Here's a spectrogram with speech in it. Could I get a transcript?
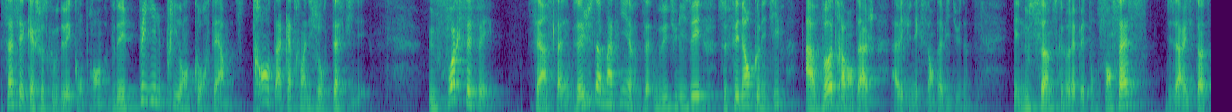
ça, c'est quelque chose que vous devez comprendre. Vous devez payer le prix dans le court terme, 30 à 90 jours d'affilée. Une fois que c'est fait, c'est installé. Vous avez juste à maintenir, vous utilisez ce fainéant cognitif à votre avantage avec une excellente habitude. Et nous sommes ce que nous répétons sans cesse, disait Aristote,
